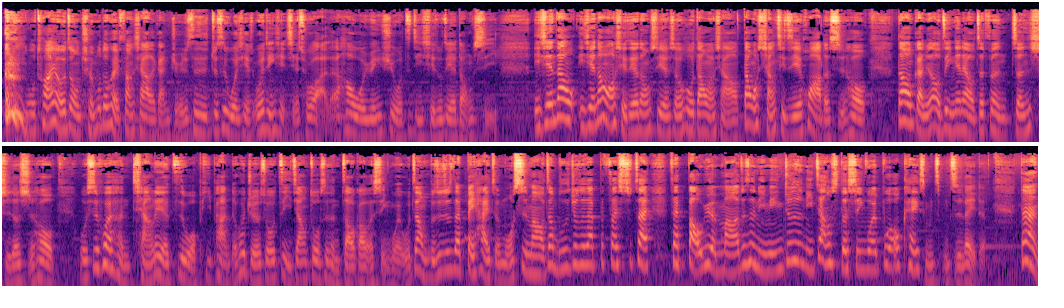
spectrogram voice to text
我突然有一种全部都可以放下的感觉，就是就是我写我已经写写出来了，然后我允许我自己写出这些东西。以前当以前当我写这些东西的时候，或当我想要当我想起这些话的时候，当我感觉到我自己内在有这份真实的时候，我是会很强烈的自我批判的，会觉得说自己这样做是很糟糕的行为。我这样不是就是在被害者模式吗？我这样不是就是在在在在抱怨吗？就是你明就是你这样子的行为不 OK 什么什么之类的。但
